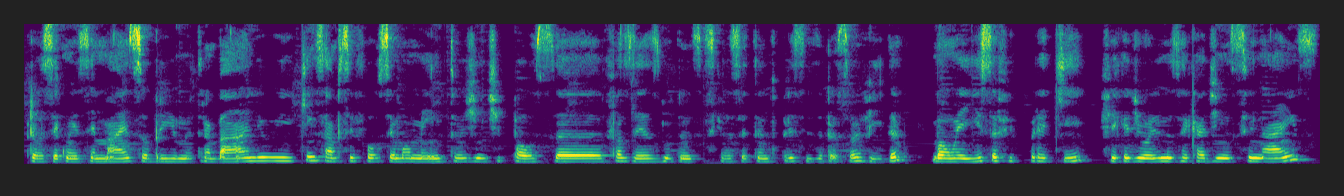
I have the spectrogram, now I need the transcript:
para você conhecer mais sobre o meu trabalho e quem sabe se for o seu momento a gente possa fazer as mudanças que você tanto precisa para sua vida. Bom, é isso, eu fico por aqui. Fica de olho nos recadinhos finais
